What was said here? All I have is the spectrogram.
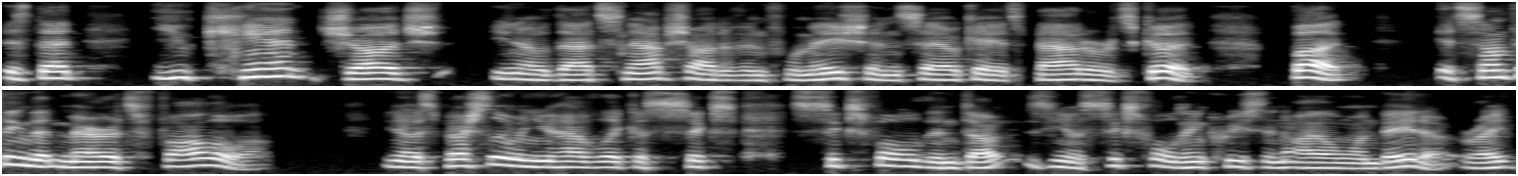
is that you can't judge, you know, that snapshot of inflammation and say, okay, it's bad or it's good. But it's something that merits follow-up. You know, especially when you have like a six sixfold indu you know, sixfold increase in IL-1 beta, right?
